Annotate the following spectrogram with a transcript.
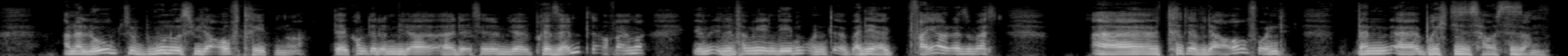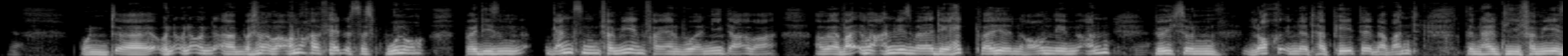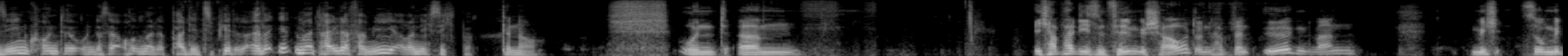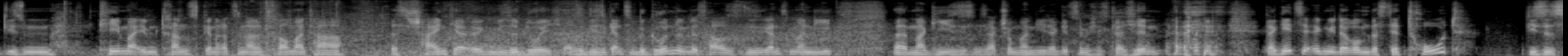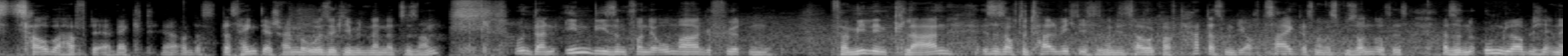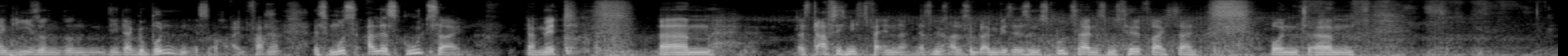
analog zu Brunos wieder auftreten. Ne? Der kommt ja dann wieder, äh, der ist ja dann wieder präsent auf einmal im, in dem Familienleben und äh, bei der Feier oder sowas äh, tritt er wieder auf und dann äh, bricht dieses Haus zusammen. Ja. Und, äh, und, und, und äh, was man aber auch noch erfährt, ist, dass Bruno bei diesen ganzen Familienfeiern, wo er nie da war, aber er war immer anwesend, weil er direkt quasi den Raum nebenan durch so ein Loch in der Tapete, in der Wand, dann halt die Familie sehen konnte und dass er auch immer da partizipiert hat. Er war immer Teil der Familie, aber nicht sichtbar. Genau. Und ähm, ich habe halt diesen Film geschaut und habe dann irgendwann mich so mit diesem Thema eben transgenerationale Traumata, das scheint ja irgendwie so durch. Also diese ganze Begründung des Hauses, diese ganze Manie, äh, Magie, ich sag schon Manie, da geht's nämlich jetzt gleich hin. da geht's ja irgendwie darum, dass der Tod dieses Zauberhafte erweckt. Ja? Und das, das hängt ja scheinbar ursächlich miteinander zusammen. Und dann in diesem von der Oma geführten Familienclan ist es auch total wichtig, dass man die Zauberkraft hat, dass man die auch zeigt, dass man was Besonderes ist. Also eine unglaubliche Energie, so, ein- so, die da gebunden ist auch einfach. Ja. Es muss alles gut sein, damit ähm, es darf sich nichts verändern. Es muss alles so bleiben, wie es ist. Es muss gut sein, es muss hilfreich sein. Und ähm,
